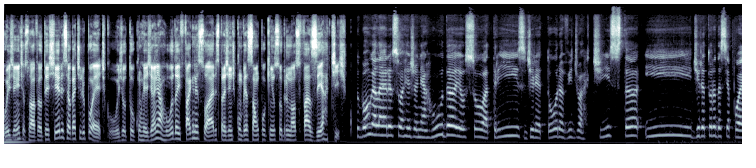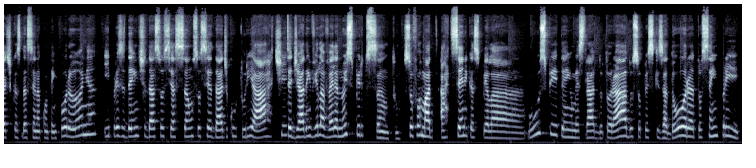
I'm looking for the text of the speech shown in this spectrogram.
Oi, gente, eu sou Rafael Teixeira e esse é o Gatilho Poético. Hoje eu tô com Regiane Arruda e Fagner Soares pra gente conversar um pouquinho sobre o nosso fazer artístico. Tudo bom, galera? Eu sou a Regiane Arruda, eu sou atriz, diretora, videoartista e diretora da Cia Poéticas da Cena Contemporânea e presidente da Associação Sociedade Cultura e Arte, sediada em Vila Velha, no Espírito Santo. Sou formada em artes cênicas pela USP, tenho mestrado e doutorado, sou pesquisadora, estou sempre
